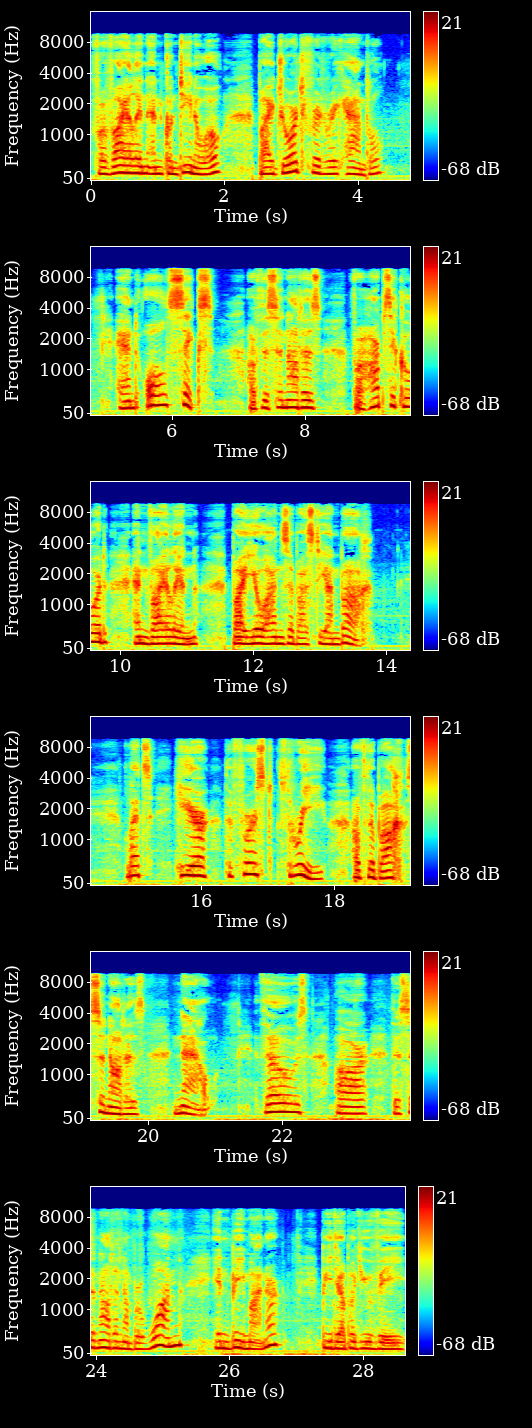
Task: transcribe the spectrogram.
for violin and continuo by George Frederick Handel and all six of the sonatas for harpsichord and violin by Johann Sebastian Bach. Let's hear the first three of the Bach sonatas now. Those are the sonata number one in B minor, BWV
